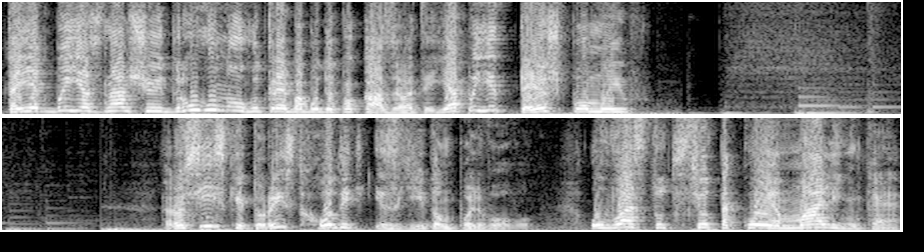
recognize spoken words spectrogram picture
Та якби я знав, що і другу ногу треба буде показувати, я б її теж помив. Російский турист ходить и с гидом по Львову. У вас тут все такое маленькое.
